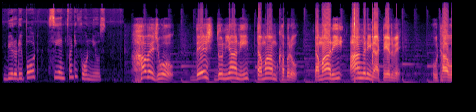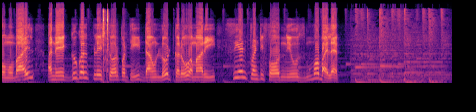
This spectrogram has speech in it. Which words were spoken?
Bureau report CN twenty four news. હવે જુઓ દેશ દુનિયાની તમામ ખબરો તમારી આંગળીના ટેરવે. ઉઠાવો મોબાઈલ અને ગૂગલ પ્લે સ્ટોર પરથી ડાઉનલોડ કરો અમારી CN twenty four news mobile app.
